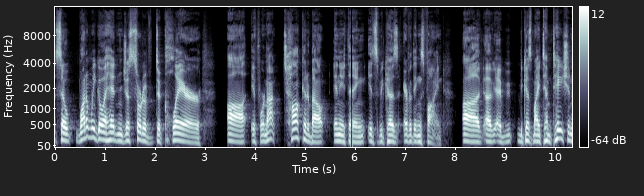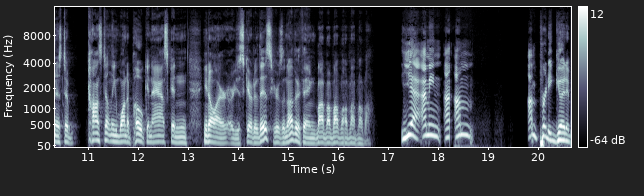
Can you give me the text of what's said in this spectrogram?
so why don't we go ahead and just sort of declare uh if we're not talking about anything, it's because everything's fine. Uh, uh uh, because my temptation is to constantly want to poke and ask and you know, are, are you scared of this? Here's another thing, blah blah blah blah blah blah blah. Yeah, I mean, I, I'm I'm pretty good at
